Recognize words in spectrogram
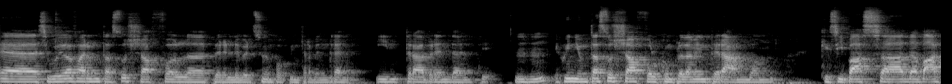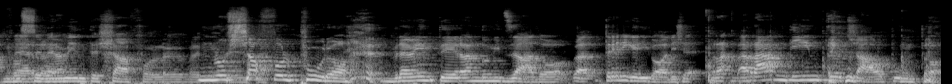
eh, si poteva fare un tasto shuffle per le persone un po' più intraprendenti, Mhm. e quindi un tasto shuffle completamente random che si passa da Wagner Fosse veramente shuffle. praticamente. uno shuffle puro, veramente randomizzato. Tre righe di codice. Ra- rand int, ciao, punto.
